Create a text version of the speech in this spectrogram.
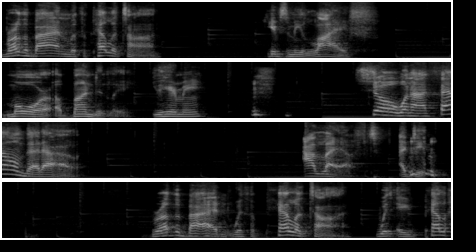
brother Biden with a Peloton gives me life more abundantly. You hear me? so when I found that out, I laughed. I did. brother Biden with a Peloton, with a Pel,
